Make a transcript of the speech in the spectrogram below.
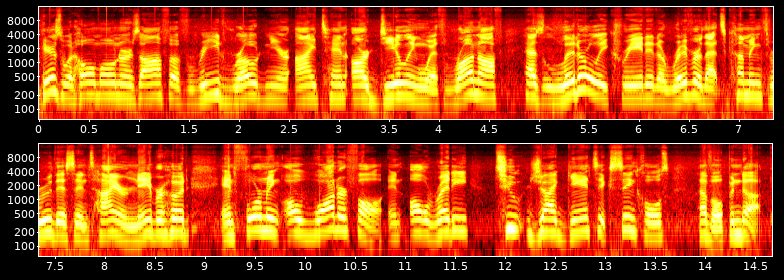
Here's what homeowners off of Reed Road near I-10 are dealing with. Runoff has literally created a river that's coming through this entire neighborhood and forming a waterfall. And already two gigantic sinkholes have opened up.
